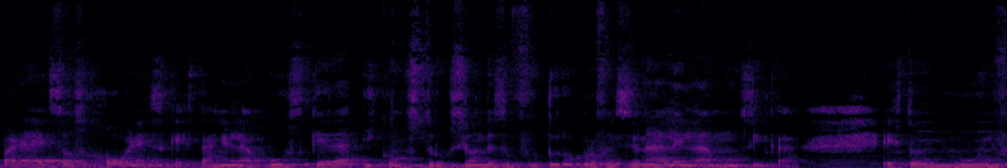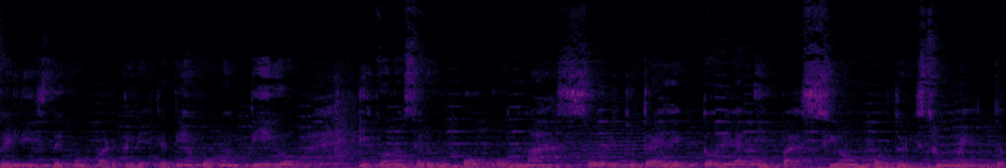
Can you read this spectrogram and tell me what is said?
para esos jóvenes que están en la búsqueda y construcción de su futuro profesional en la música. Estoy muy feliz de compartir este tiempo contigo y conocer un poco más sobre tu trayectoria y pasión por tu instrumento.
